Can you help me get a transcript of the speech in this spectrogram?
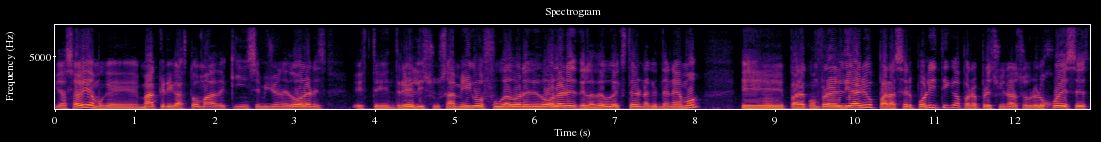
ya sabíamos que Macri gastó más de 15 millones de dólares este, entre él y sus amigos fugadores de dólares de la deuda externa que tenemos eh, para comprar el diario, para hacer política, para presionar sobre los jueces,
